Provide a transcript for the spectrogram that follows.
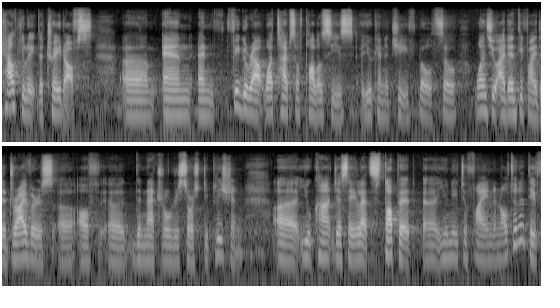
calculate the trade-offs um, and, and figure out what types of policies you can achieve both. So once you identify the drivers uh, of uh, the natural resource depletion, uh, you can't just say let's stop it. Uh, you need to find an alternative.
